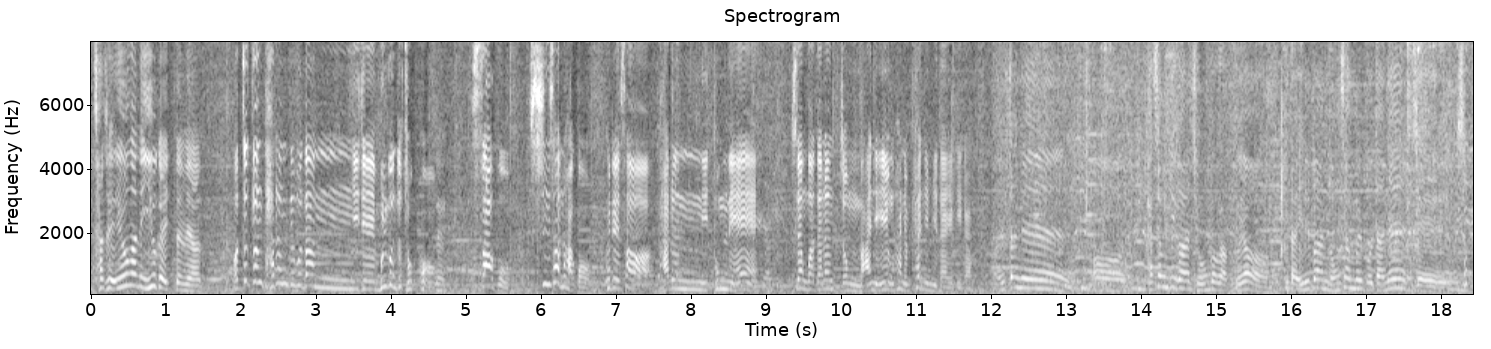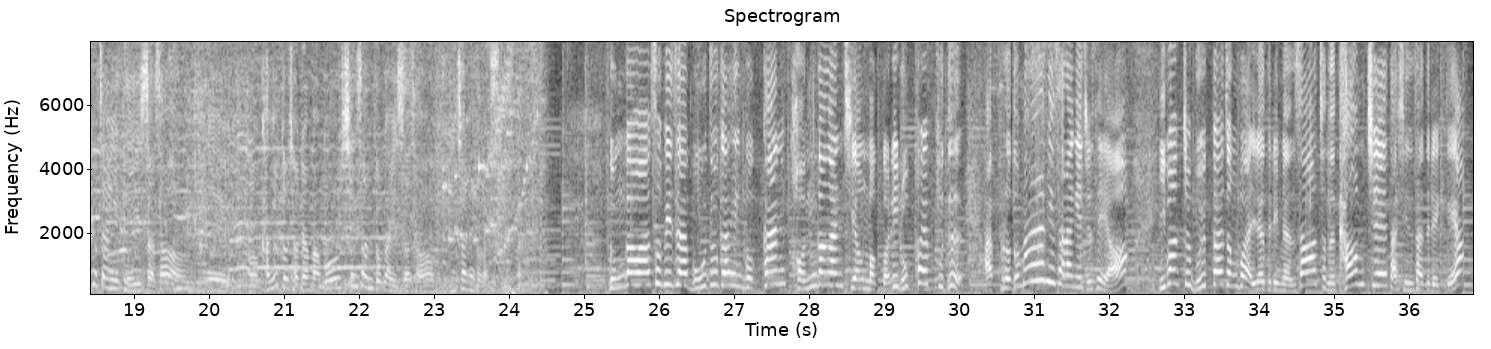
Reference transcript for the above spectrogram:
자주 애용하는 이유가 있다면 어쨌든 다른 데보단 이제 물건도 좋고 네. 싸고 신선하고 그래서 다른 이 동네 시장보다는 좀 많이 애용하는 편입니다 여기가. 어, 일단은 어, 가성비가 좋은 것 같고요. 그러니까 일반 농산물보다는 이제 소포장이 돼 있어서 예, 어, 가격도 저렴하고 신선도가 있어서 괜찮은 것 같습니다. 농가와 소비자 모두가 행복한 건강한 지역 먹거리 로컬 푸드 앞으로도 많이 사랑해 주세요. 이번 주 물가 정보 알려드리면서 저는 다음 주에 다시 인사드릴게요.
